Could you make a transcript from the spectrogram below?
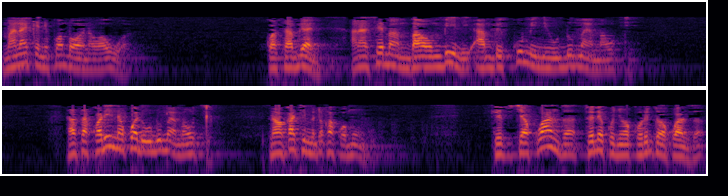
maana yake ni kwamba wanawaua. Kwa sababu gani? Anasema mbao mbili amri kumi ni huduma ya mauti. Sasa kwa nini inakuwa ni huduma ya mauti? Na wakati imetoka kwa mungu kitu cha kwanza twende kwenye wakorinto wa kwanza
